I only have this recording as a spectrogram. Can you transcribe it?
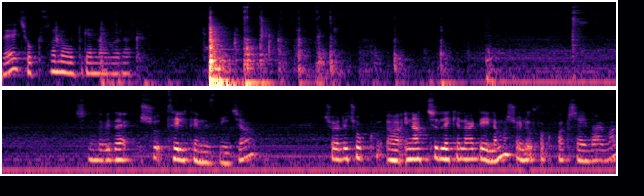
De çok güzel oldu genel olarak. Şimdi bir de şu teli temizleyeceğim. Şöyle çok e, inatçı lekeler değil ama şöyle ufak ufak şeyler var.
